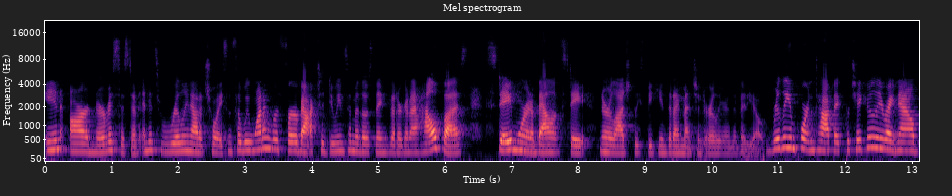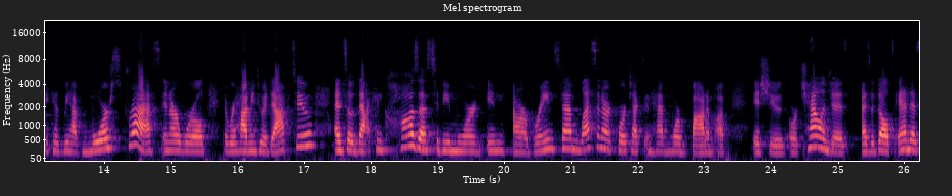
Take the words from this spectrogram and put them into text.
in our nervous system and it's really not a choice. And so we want to refer back to doing some of those things that are going to help us stay more in a balanced state, neurologically speaking, that I mentioned earlier in the video. Really important topic, particularly right now because we have more stress in our world that we're having to adapt to. And so that can cause us to be more in our brainstem, less in our cortex and have more bottom up issues or challenges as adults and as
